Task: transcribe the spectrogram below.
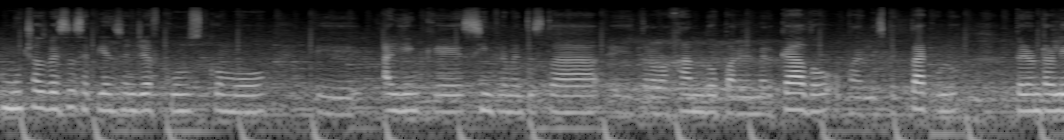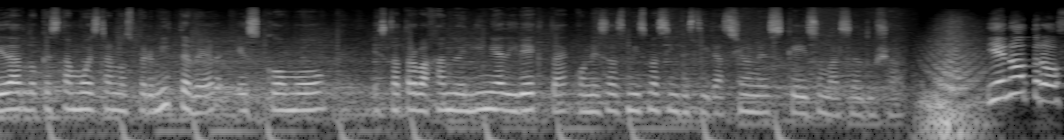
muchas veces se piensa en Jeff Koons como eh, alguien que simplemente está trabajando para el mercado o para el espectáculo, pero en realidad lo que esta muestra nos permite ver es cómo está trabajando en línea directa con esas mismas investigaciones que hizo Marcel Duchamp. Y en otros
